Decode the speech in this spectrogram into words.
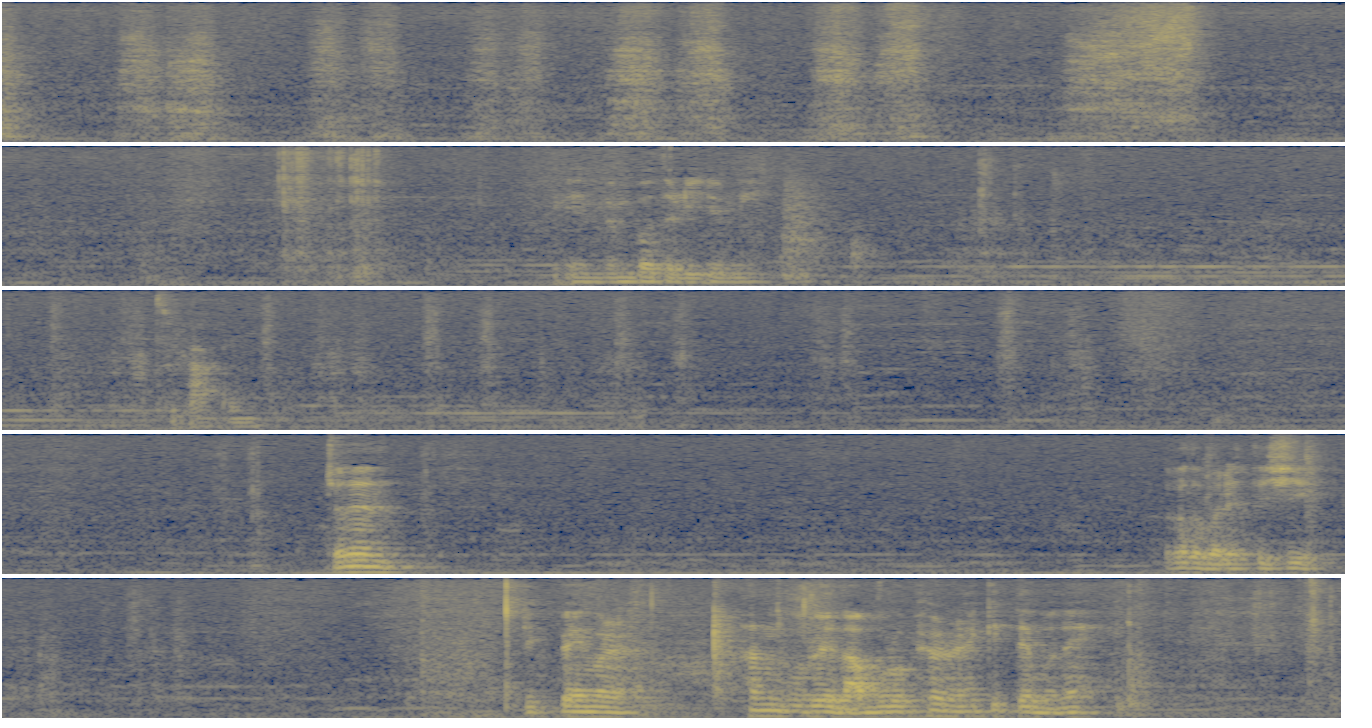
저는 아까도 말했듯이 빅뱅을 한 그루의 나무로 표현을 했기 때문에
